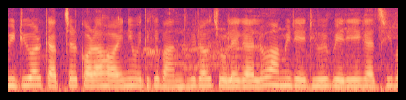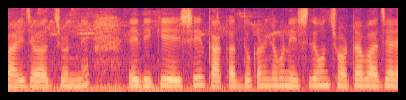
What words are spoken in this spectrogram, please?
ভিডিও আর ক্যাপচার করা হয়নি ওইদিকে বান্ধবীরাও চলে গেল। আমি রেডি হয়ে বেরিয়ে গেছি বাড়ি যাওয়ার জন্যে। এদিকে এসে কাকার দোকানে যখন এসে তখন ছটা বাজে। আর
